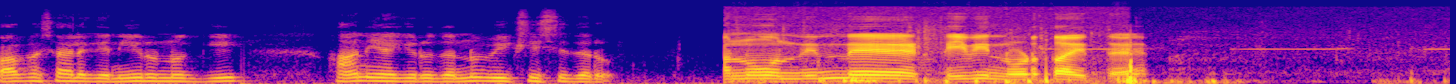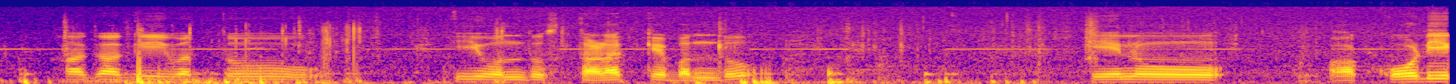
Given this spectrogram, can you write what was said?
ಪಾಕಶಾಲೆಗೆ ನೀರು ನುಗ್ಗಿ ಹಾನಿಯಾಗಿರುವುದನ್ನು ವೀಕ್ಷಿಸಿದರು. ನಾನು ನಿನ್ನೆ ಟಿ ವಿ ನೋಡ್ತಾ ಇದ್ದೆ. ಹಾಗಾಗಿ ಇವತ್ತು ಈ ಒಂದು ಸ್ಥಳಕ್ಕೆ ಬಂದು, ಏನು ಆ ಕೋಡಿ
